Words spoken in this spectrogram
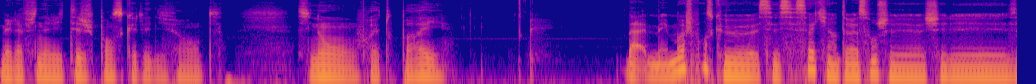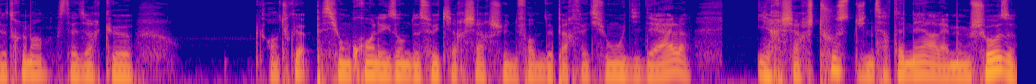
mais la finalité, je pense qu'elle est différente. Sinon, on ferait tout pareil. Bah, mais moi, je pense que c'est ça qui est intéressant chez, chez les êtres humains. C'est-à-dire que, en tout cas, si on prend l'exemple de ceux qui recherchent une forme de perfection ou d'idéal, ils recherchent tous d'une certaine manière la même chose,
